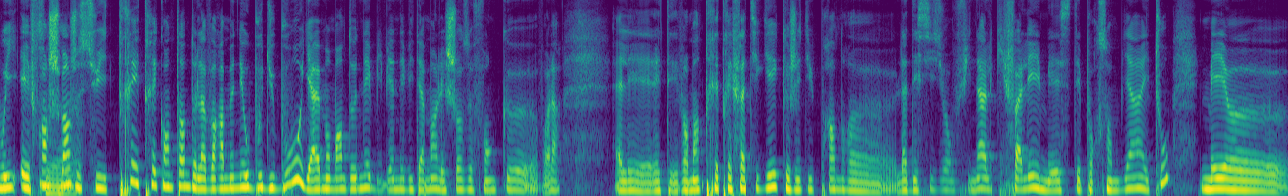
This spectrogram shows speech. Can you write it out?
Oui, et franchement, euh, je suis très très contente de l'avoir amenée au bout du bout. Il y a un moment donné, bi- bien évidemment, les choses font que voilà, elle, est- elle était vraiment très très fatiguée, que j'ai dû prendre euh, la décision finale qu'il fallait, mais c'était pour son bien et tout. Mais euh,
